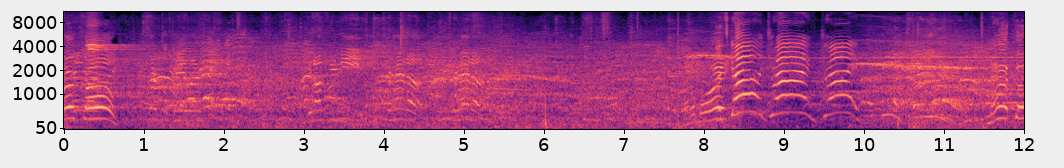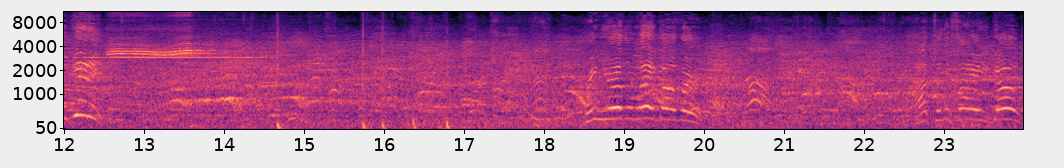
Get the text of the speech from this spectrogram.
Circle. Circle, Taylor. Get off your knees. Keep your head up. Keep your head up. Come on. Let's go. Drive. Drive. Now go get it. Bring your other leg over. Out to the side you go.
